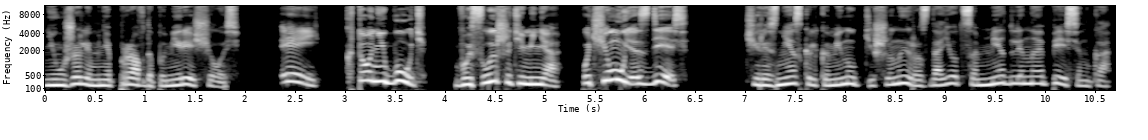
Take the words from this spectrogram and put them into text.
Неужели мне правда померещилось? «Эй, кто-нибудь! Вы слышите меня? Почему я здесь?» Через несколько минут тишины раздается медленная песенка,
